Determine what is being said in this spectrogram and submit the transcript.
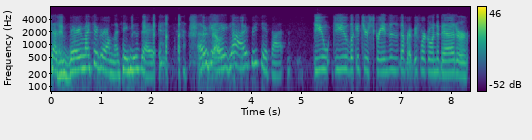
That's very much a grandma thing to say. okay, yeah, I appreciate that. Do you do you look at your screens and stuff right before going to bed, or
